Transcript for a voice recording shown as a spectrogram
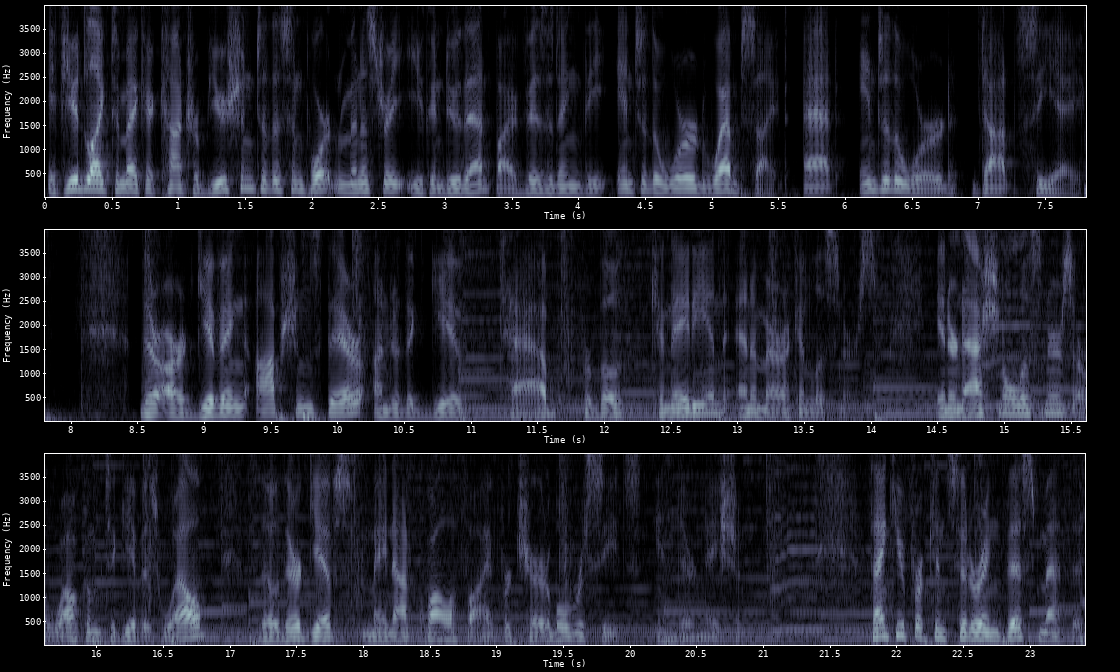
If you'd like to make a contribution to this important ministry, you can do that by visiting the Into the Word website at intotheword.ca. There are giving options there under the Give tab for both Canadian and American listeners. International listeners are welcome to give as well, though their gifts may not qualify for charitable receipts in their nation. Thank you for considering this method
